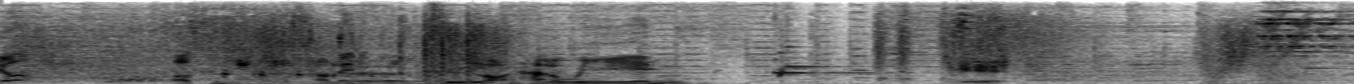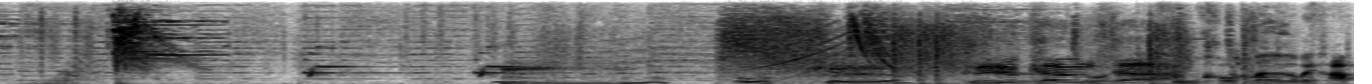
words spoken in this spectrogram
よっ เอาสิเอาได้เคือหลอนฮาโลวีนフルカウンโดนターฟูเคาน์เตอร์ไปครับ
